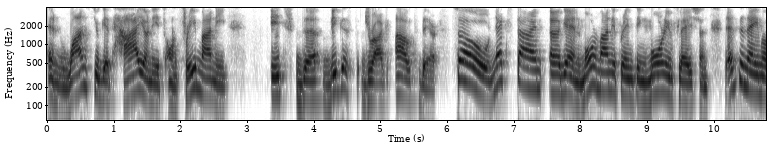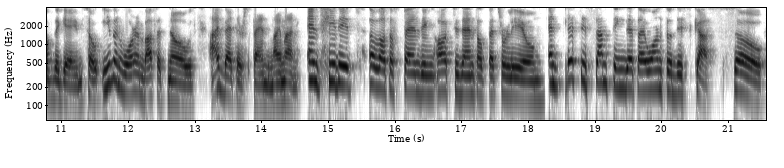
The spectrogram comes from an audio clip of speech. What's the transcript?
And once you get high on it, on free money, it's the biggest drug out there. So next time, again, more money printing, more inflation. That's the name of the game. So even Warren Buffett knows I better spend my money. And he did a lot of spending, Occidental Petroleum. And this is something that I want to discuss. So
